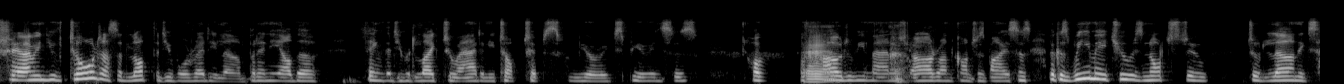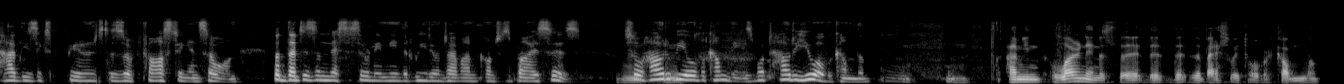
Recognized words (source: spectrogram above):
share? I mean, you've told us a lot that you've already learned, but any other thing that you would like to add? Any top tips from your experiences of, of uh, how do we manage our unconscious biases? Because we may choose not to to learn have these experiences of fasting and so on, but that doesn't necessarily mean that we don't have unconscious biases. So how do we mm-hmm. overcome these? What how do you overcome them? I mean, learning is the, the, the best way to overcome them.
